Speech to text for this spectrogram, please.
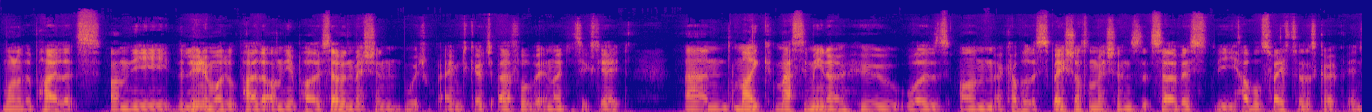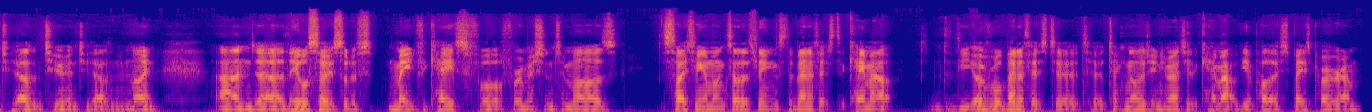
one of the pilots on the the lunar module pilot on the Apollo 7 mission, which aimed to go to Earth orbit in 1968, and Mike Massimino, who was on a couple of space shuttle missions that serviced the Hubble Space Telescope in 2002 and 2009. And uh, they also sort of made the case for, for a mission to Mars, citing, amongst other things, the benefits that came out the overall benefits to, to technology and humanity that came out of the Apollo space program,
